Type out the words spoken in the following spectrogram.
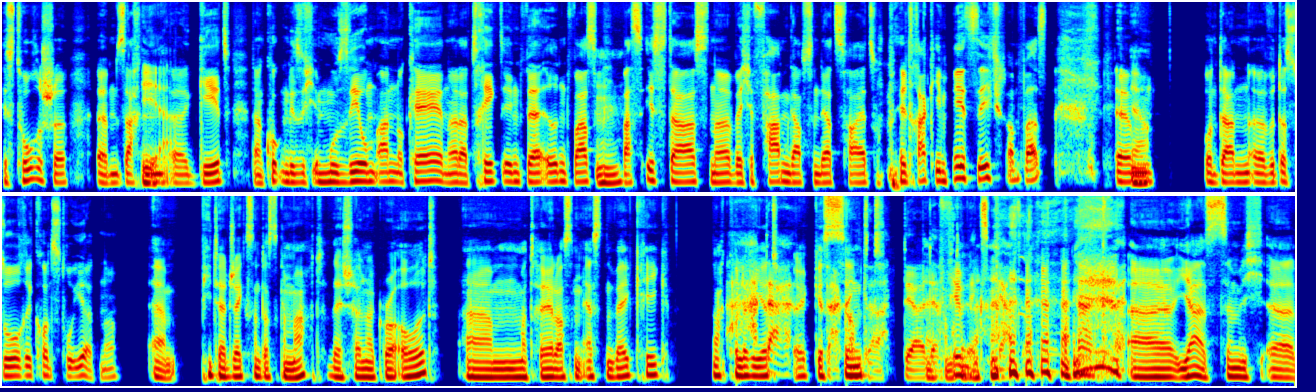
historische ähm, Sachen ja. äh, geht, dann gucken die sich im Museum an, okay, ne, da trägt irgendwer irgendwas, mhm. was ist das, ne, welche Farben gab es in der Zeit, so Beltraki-mäßig schon fast. Ähm, ja. Und dann äh, wird das so rekonstruiert, ne? Ähm, Peter Jackson hat das gemacht, They Shall Not Grow Old. Ähm, Material aus dem Ersten Weltkrieg nachkoloriert, ah, da, äh, gesinkt. Da der, der Filmexperte. äh, ja, ist ziemlich, äh,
